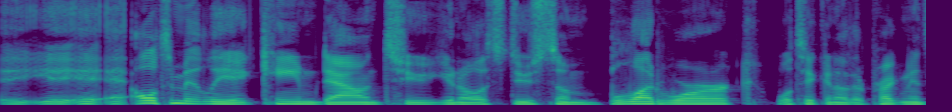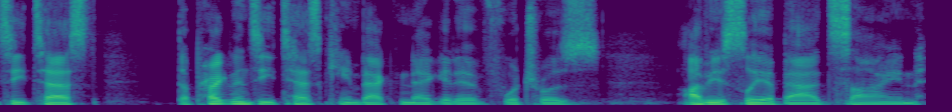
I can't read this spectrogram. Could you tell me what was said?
it, it, ultimately it came down to you know let's do some blood work. We'll take another pregnancy test. The pregnancy test came back negative which was obviously a bad sign.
